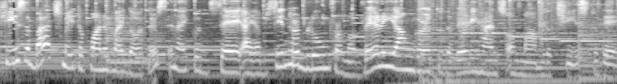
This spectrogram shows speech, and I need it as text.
She is a batchmate of one of my daughters, and I could say I have seen her bloom from a very young girl to the very hands on mom that she is today.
